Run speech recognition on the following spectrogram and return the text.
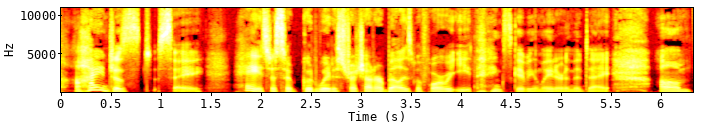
I just say, hey, it's just a good way to stretch out our bellies before we eat Thanksgiving later in the day. Um,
